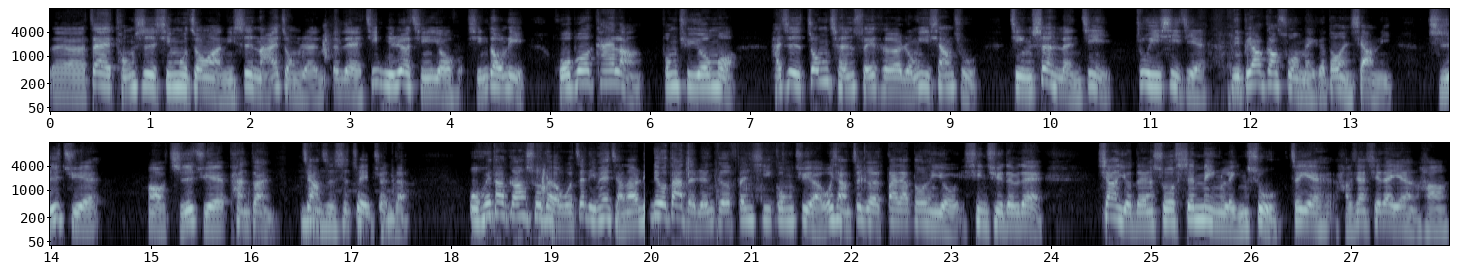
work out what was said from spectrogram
呃，在同事心目中啊，你是哪一种人，对不对？积极热情、有行动力、活泼开朗、风趣幽默，还是忠诚随和、容易相处、谨慎冷静？注意细节，你不要告诉我每个都很像你，直觉，哦，直觉判断这样子是最准的。我回到刚刚说的，我这里面讲到六大的人格分析工具啊，我想这个大家都很有兴趣，对不对？像有的人说生命灵数，这也好像现在也很夯，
